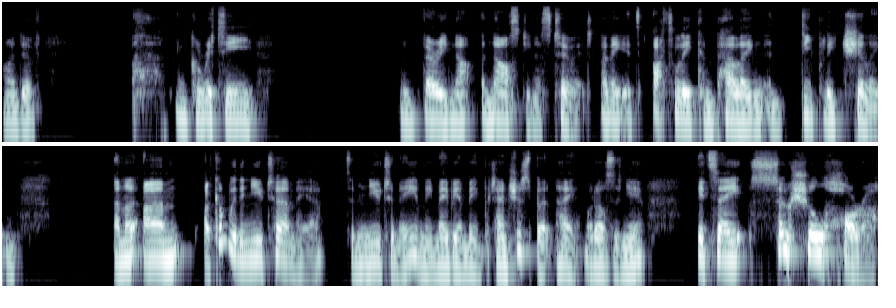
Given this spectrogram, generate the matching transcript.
kind of gritty, very na- nastiness to it. I think it's utterly compelling and deeply chilling. And I- um, I've come with a new term here. It's new to me. I mean, maybe I'm being pretentious, but hey, what else is new? It's a social horror,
